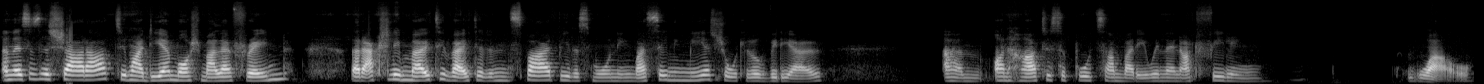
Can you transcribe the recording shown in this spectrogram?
And this is a shout out to my dear marshmallow friend that actually motivated and inspired me this morning by sending me a short little video um, on how to support somebody when they're not feeling well,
